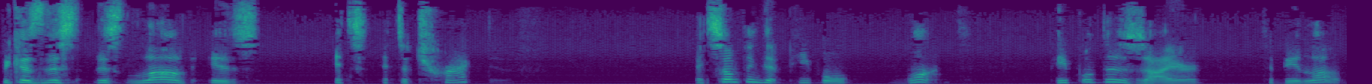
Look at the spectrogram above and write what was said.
Because this, this love is, it's, it's attractive. It's something that people want. People desire to be loved.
